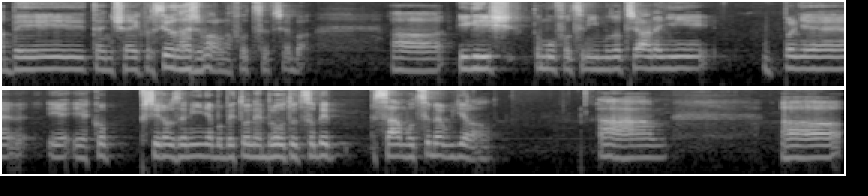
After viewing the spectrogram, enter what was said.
aby ten člověk prostě zařval na fotce třeba. A i když tomu focenému to třeba není úplně je, jako přirozený, nebo by to nebylo to, co by sám od sebe udělal. A, a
